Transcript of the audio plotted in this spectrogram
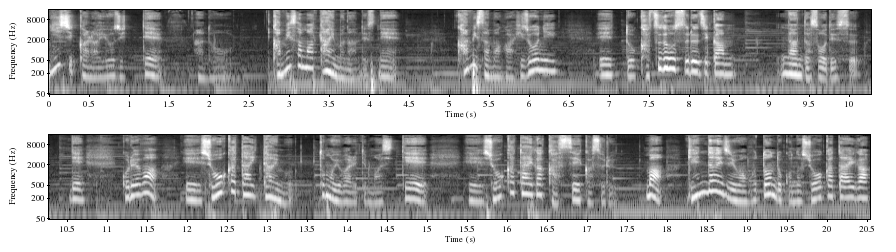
2時から4時ってあの神様タイムなんですね。神様が非常に、えー、っと活動する時間なんだそうです。でこれは、えー、消化体タイムとも言われてまして、えー、消化体が活性化する。まあ現代人はほとんどこの消化体が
